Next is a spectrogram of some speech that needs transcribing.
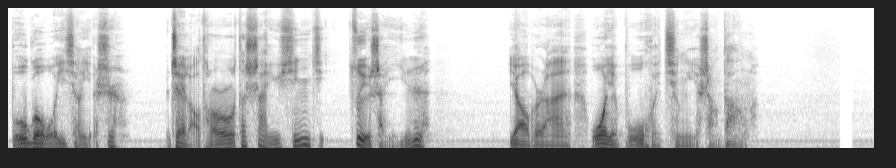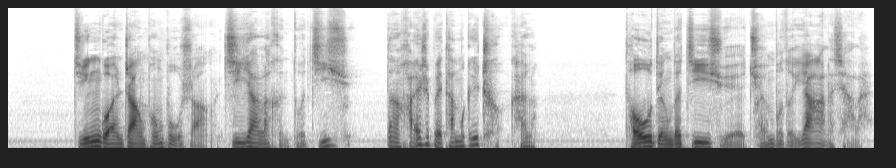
不过我一想也是，这老头他善于心计，最善隐忍，要不然我也不会轻易上当了。尽管帐篷布上积压了很多积雪，但还是被他们给扯开了。头顶的积雪全部都压了下来，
